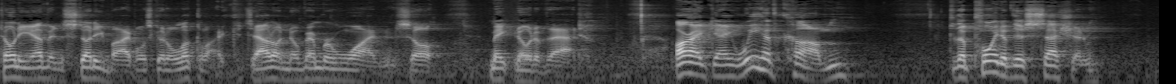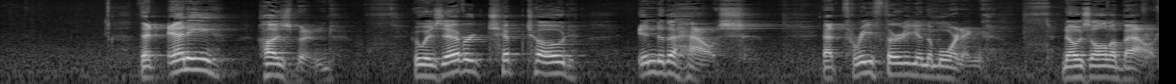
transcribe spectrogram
Tony Evans Study Bible is going to look like. It's out on November 1, so make note of that. All right, gang, we have come to the point of this session that any husband who has ever tiptoed into the house at 3:30 in the morning knows all about.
